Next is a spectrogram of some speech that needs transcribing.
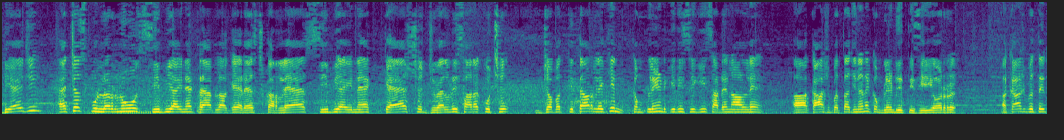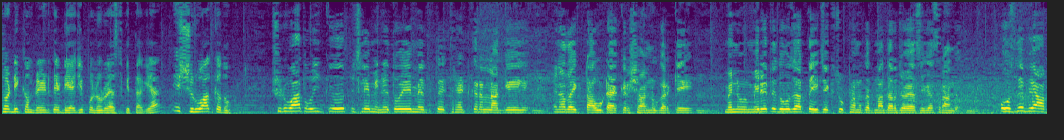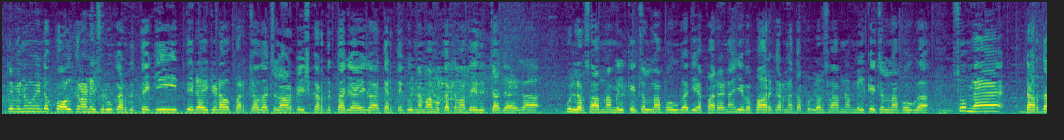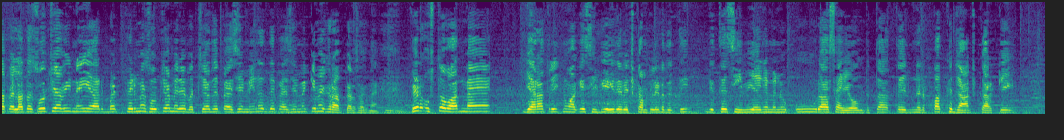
ਡੀਆਈਜੀ ਐਚਐਸ ਪੁੱਲਰ ਨੂੰ ਸੀਬੀਆਈ ਨੇ ਟਰੈਪ ਲਾ ਕੇ ਅਰੈਸਟ ਕਰ ਲਿਆ ਹੈ। ਸੀਬੀਆਈ ਨੇ ਕੈਸ਼, ਜਵੈਲਰੀ ਸਾਰਾ ਕੁਝ ਜ਼ਬਤ ਕੀਤਾ ਔਰ ਲੇਕਿਨ ਕੰਪਲੇਂਟ ਕੀਤੀ ਸੀਗੀ ਸਾਡੇ ਨਾਲ ਨੇ, ਆਕਾਸ਼ ਬੱਤਾ ਜਿਨ੍ਹਾਂ ਨੇ ਕੰਪਲੇਂਟ ਦਿੱਤੀ ਸੀ ਔਰ ਆਕਾਸ਼ ਬੱਤਾ ਜੀ ਤੁਹਾਡੀ ਕੰਪਲੇਂਟ ਤੇ ਡੀਆਈਜੀ ਪੁੱਲਰ ਨੂੰ ਅਰੈਸਟ ਕੀਤਾ ਗਿਆ। ਇਹ ਸ਼ੁਰੂਆਤ ਕਦੋਂ ਹੋਈ? ਸ਼ੁਰੂਆਤ ਹੋਈ ਕਿ ਪਿਛਲੇ ਮਹੀਨੇ ਤੋਂ ਇਹ ਮੇਰੇ ਤੇ ਥ੍ਰੈਟ ਕਰਨ ਲੱਗੇ ਇਹਨਾਂ ਦਾ ਇੱਕ ਟਾਊਟ ਹੈ ਕਿਰਸ਼ਾਨ ਨੂੰ ਕਰਕੇ। ਮੈਨੂੰ, ਮੇਰੇ ਤੇ 2023 ਚ ਇੱਕ ਝੂਠਾ ਮੁਕੱਦਮਾ ਦਰਜ ਹੋਇਆ ਸੀਗਾ ਸਰਹੰਦ। ਉਸ ਦੇ ਵਿਆਹ ਤੇ ਮੈਨੂੰ ਇਹਦਾ ਕਾਲ ਕਰਾਣੇ ਸ਼ੁਰੂ ਕਰ ਦਿੱਤੇ ਕਿ ਤੇਰਾ ਜਿਹੜਾ ਉਹ ਪਰਚਾ ਉਹਦਾ ਚਲਾਨ ਪੇਸ਼ ਕਰ ਦਿੱਤਾ ਜਾਏਗਾ, ਤੇਰੇ ਤੇ ਕੋਈ ਨਵਾਂ ਮੁਕੱਦਮਾ ਦੇ ਦਿੱਤਾ ਜਾਏਗਾ। ਭੁੱਲਰ ਸਾਹਿਬ ਨਾਲ ਮਿਲ ਕੇ ਚੱਲਣਾ ਪਊਗਾ। ਜੇ ਆਪਾਂ ਰਹਿਣਾ, ਜੇ ਵਪਾਰ ਕਰਨਾ ਤਾਂ ਭੁੱਲਰ ਸਾਹਿਬ ਨਾਲ ਮਿਲ ਕੇ ਚੱਲਣਾ ਪਊਗਾ। ਸੋ ਮੈਂ ਡਰਦਾ ਪਹਿਲਾਂ ਤਾਂ ਸੋਚਿਆ ਵੀ ਨਹੀਂ ਯਾਰ ਬਟ ਫਿਰ ਮੈਂ ਸੋਚਿਆ ਮੇਰੇ ਬੱਚਿਆਂ ਦੇ ਪੈਸੇ, ਮਿਹਨਤ ਦੇ ਪੈਸੇ ਮੈਂ ਕਿਵੇਂ ਖਰਾਬ ਕਰ ਸਕਦਾ। ਫਿਰ ਉਸ ਤੋਂ ਬਾਅਦ ਮੈਂ 11 ਤਰੀਕ ਨੂੰ ਆ ਕੇ ਸੀਬੀਆਈ ਦੇ ਵਿੱਚ ਕੰਪਲੇਂਟ ਦਿੱਤੀ ਜਿੱਥੇ ਸੀਬੀਆਈ ਨੇ ਮੈਨੂੰ ਪੂਰਾ ਸਹਿਯੋਗ ਦਿੱਤਾ ਤੇ ਨਿਰਪੱਖ ਜਾਂਚ ਕਰਕੇ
